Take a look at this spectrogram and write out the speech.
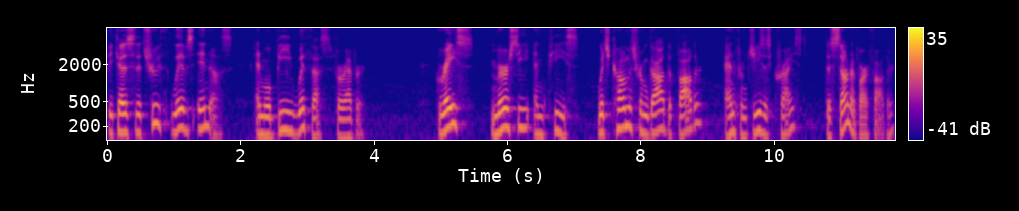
because the truth lives in us and will be with us forever. Grace, mercy, and peace, which comes from God the Father and from Jesus Christ, the Son of our Father,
